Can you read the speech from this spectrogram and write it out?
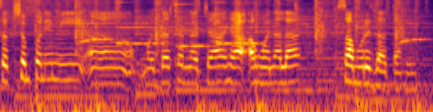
सक्षमपणे मी मतदारसंघाच्या ह्या आव्हानाला सामोरे जात आहे.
